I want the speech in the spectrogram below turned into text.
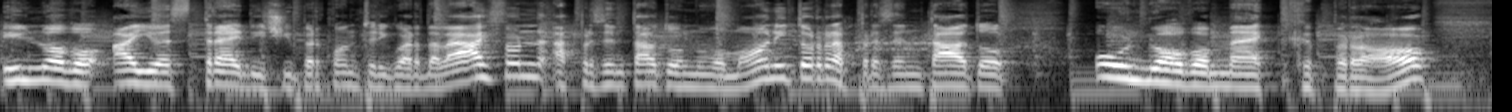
il nuovo iOS 13 per quanto riguarda l'iPhone, ha presentato un nuovo monitor, ha presentato un nuovo Mac Pro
